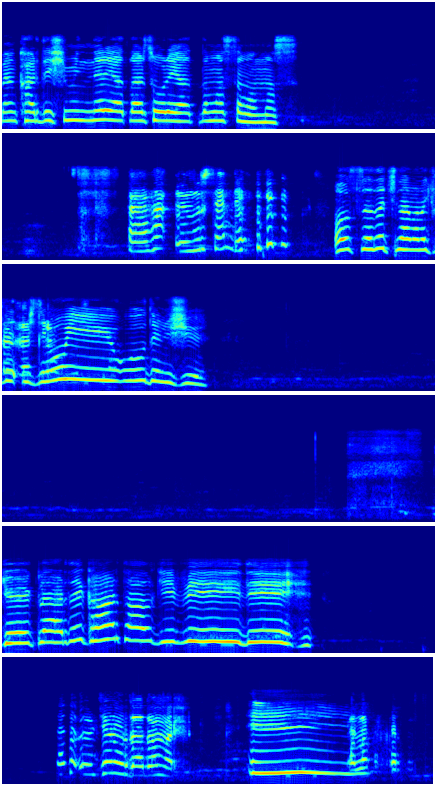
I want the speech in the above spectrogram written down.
Ben kardeşimin nereye atlarsa oraya atlamazsam olmaz. Aha ölürsen de. O sırada Çınar bana küfür etmiştir. Oy, o dönüşü. Göklerde kartal gibiydi. De öleceksin orada adam var. Ee, Allah kahretsin.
